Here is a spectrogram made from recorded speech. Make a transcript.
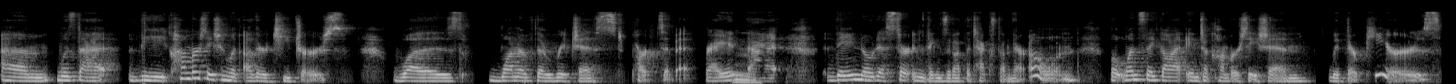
um, was that the conversation with other teachers was one of the richest parts of it, right? Mm. That they noticed certain things about the text on their own. But once they got into conversation with their peers,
